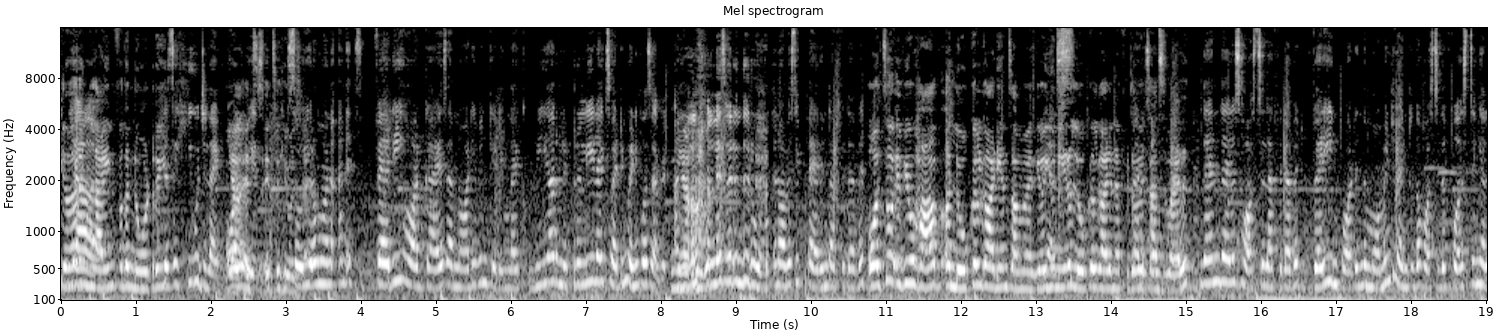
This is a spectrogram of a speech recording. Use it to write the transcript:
here Yeah. in line for the notary. There's a huge line Yeah, always. it's- it's a huge So line. you don't want and it's very hot, guys. I'm not even kidding. Like we are literally like sweating 24/7 Yeah. unless, we're in the room. Then obviously parent affidavit. Also, if you have a local guardian somewhere here, you need a local guardian affidavit That is as well. Then there is hostel affidavit. Very important. The moment you enter the hostel, the first thing that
